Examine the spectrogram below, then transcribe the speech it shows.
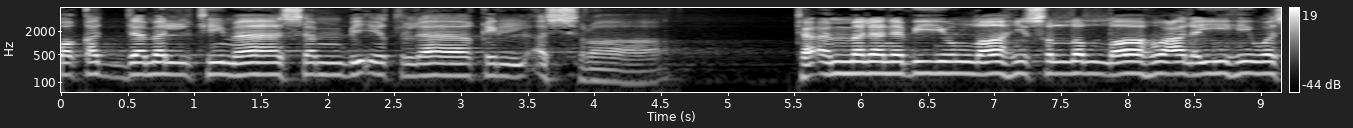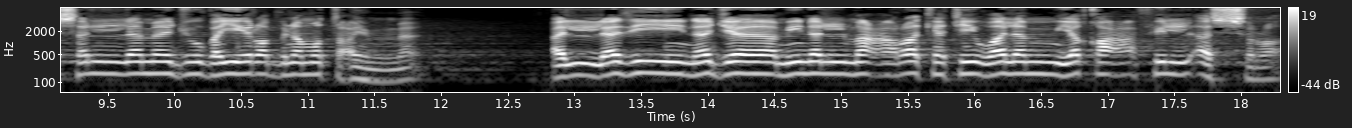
وقدم التماسا بإطلاق الأسرى. تأمل نبي الله صلى الله عليه وسلم جبير بن مطعم الذي نجا من المعركة ولم يقع في الأسر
